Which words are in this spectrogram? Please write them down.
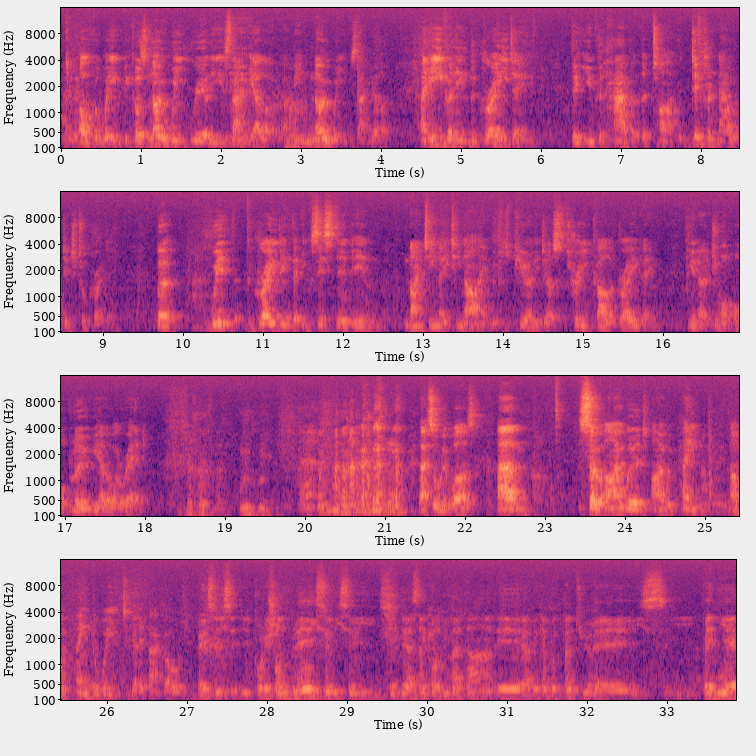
of the wheat because no wheat really is that yellow. I mean, no wheat is that yellow. And even in the grading that you could have at the time, different now with digital grading, but with the grading that existed in 1989, which was purely just three colour grading, you know, do you want more blue, yellow or red? That's all it was. Um, so I would, I would paint, I would paint the wheat to get it that golden. Pour les champs de blé, il se, levait à 5 heures du matin et avec un pot de peinture et il, peignait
